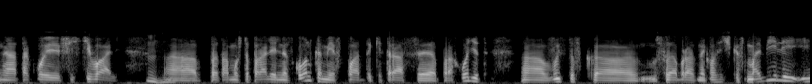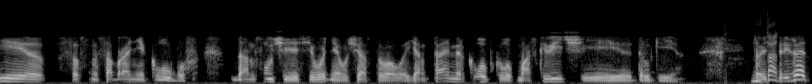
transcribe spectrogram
а, такой фестиваль, uh-huh. потому что параллельно с гонками в паддоке трассы проходит выставка своеобразной классических автомобилей и, собственно, собрание клубов. В данном случае сегодня участвовал Янгтаймер клуб, клуб Москвич и другие. Ну, то, есть, приезжает,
